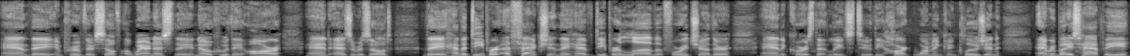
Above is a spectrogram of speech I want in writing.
and they improve their self awareness. They know who they are. And as a result, they have a deeper affection. They have deeper love for each other. And of course, that leads to the heartwarming conclusion. Everybody's happy,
